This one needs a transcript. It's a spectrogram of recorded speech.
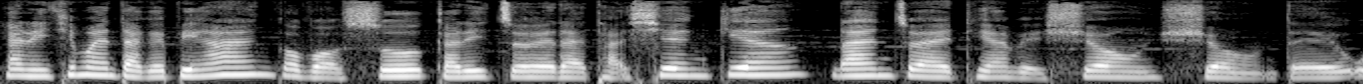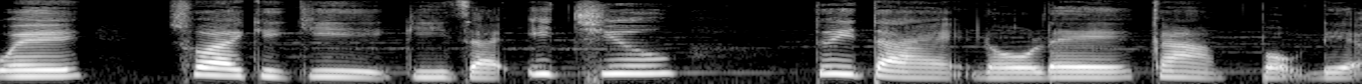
向你今晚大家平安，我无事，甲你做伙来读圣经，咱做来听未上上帝话。出埃及记二十一章对待罗勒甲暴力。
